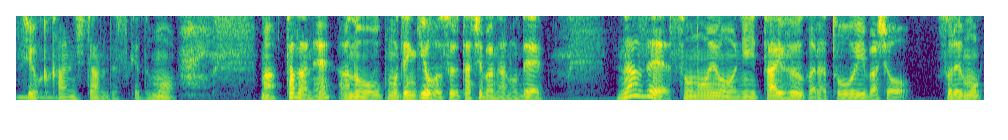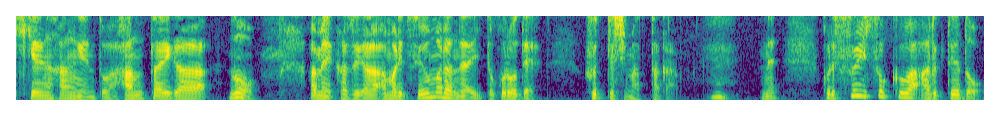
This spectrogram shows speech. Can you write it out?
強く感じたんですけども、うんはい、まあ、ただねあの僕も天気予報する立場なのでなぜそのように台風から遠い場所それも危険半円とは反対側の雨風があまり強まらないところで降ってしまったか、うん、ね、これ推測はある程度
